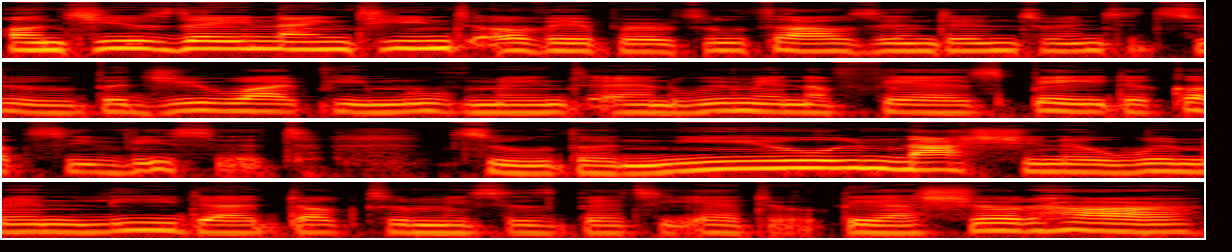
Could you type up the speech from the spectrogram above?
On Tuesday, 19th of April 2022, the GYP movement and Women Affairs paid a courtesy visit to the new national women leader, Dr. Mrs. Betta Edu. They assured her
